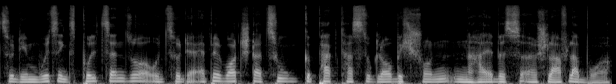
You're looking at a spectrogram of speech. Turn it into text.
zu dem Withings Pulssensor und zu der Apple Watch dazu gepackt, hast du, glaube ich, schon ein halbes äh, Schlaflabor.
